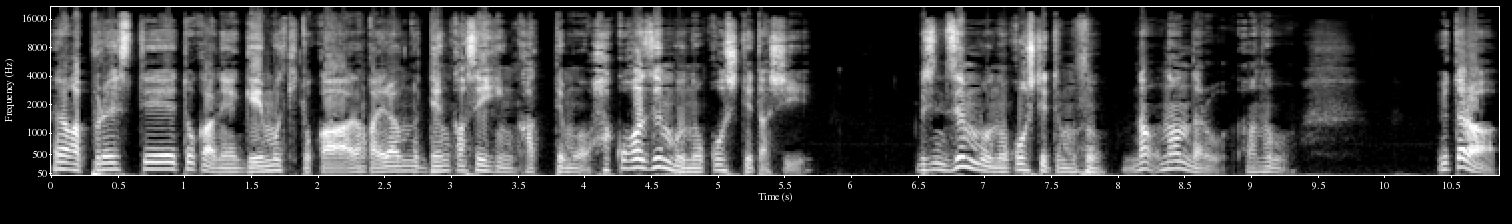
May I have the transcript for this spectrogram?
なんかプレステとかね、ゲーム機とか、なんかいろんな電化製品買っても、箱が全部残してたし、別に全部残してても、な、なんだろう、あの、言ったら、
